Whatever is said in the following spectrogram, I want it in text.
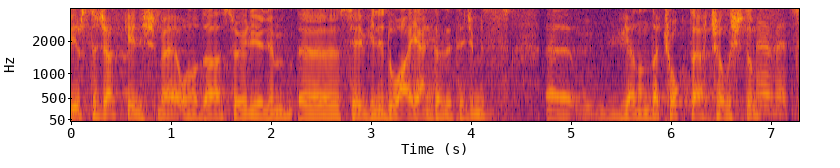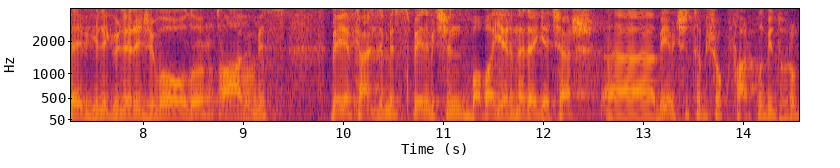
Bir sıcak gelişme onu da söyleyelim. Ee, sevgili duayen gazetecimiz e, yanında çok da çalıştım. Evet. Sevgili Güneri Civaoğlu Güneri Civaoğlu. abimiz. Beyefendimiz benim için baba yerine de geçer. Ee, benim için tabii çok farklı bir durum.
